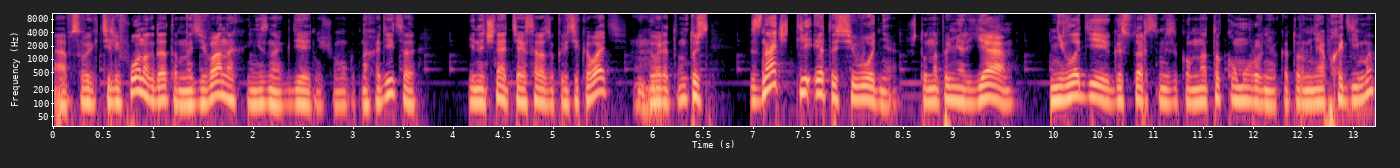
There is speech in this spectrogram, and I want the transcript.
а, в своих телефонах, да, там на диванах, не знаю, где они еще могут находиться, и начинают тебя сразу критиковать, mm-hmm. и говорят, ну то есть Значит ли это сегодня, что, например, я не владею государственным языком на таком уровне, котором необходимо,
